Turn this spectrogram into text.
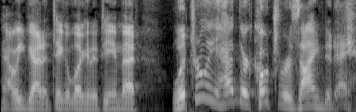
Now we've got to take a look at a team that literally had their coach resign today.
